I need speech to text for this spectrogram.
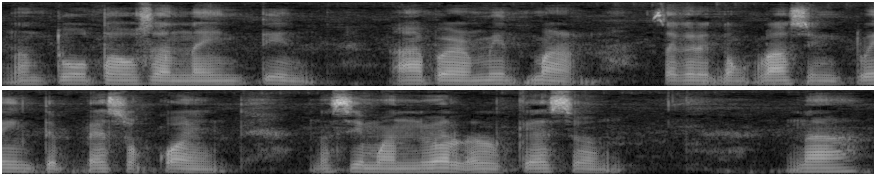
ng 2019 upper mint mark sa ganitong klaseng 20 peso coin na si Manuel L. Quezon na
